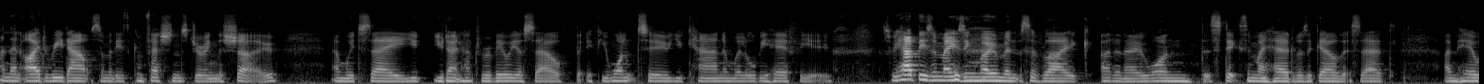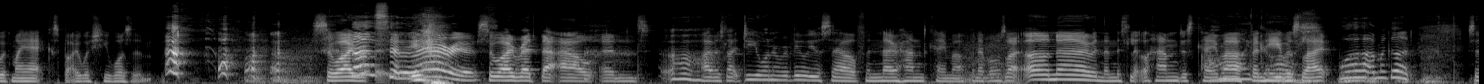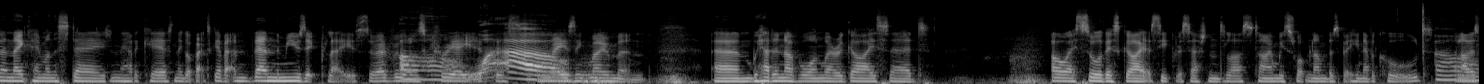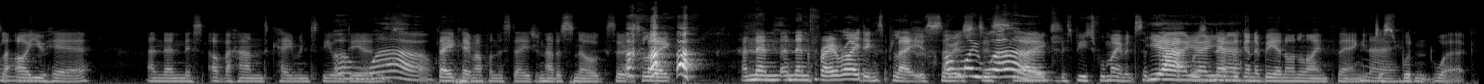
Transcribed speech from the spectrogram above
And then I'd read out some of these confessions during the show. And we'd say, you, you don't have to reveal yourself, but if you want to, you can, and we'll all be here for you. So we had these amazing moments of like, I don't know, one that sticks in my head was a girl that said, I'm here with my ex, but I wish he wasn't. So I That's hilarious. So I read that out and Oh. I was like, Do you want to reveal yourself? And no hand came up. And everyone was like, Oh no. And then this little hand just came Oh up and he was like, What? Oh my God. So then they came on the stage and they had a kiss and they got back together. And then the music plays. So everyone's Oh, created wow. this amazing moment. Um, we had another one where a guy said, Oh, I saw this guy at Secret Sessions last time. We swapped numbers, but he never called. And I was like, Oh. Are you here? And then this other hand came into the audience. Oh, audience. wow. They came up on the stage and had a snog. So it's like, and then and then Freya Ridings plays. So Oh, it's my just like word. this beautiful moment. So Yeah, that was yeah, never yeah. going to be an online thing. It just wouldn't work.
